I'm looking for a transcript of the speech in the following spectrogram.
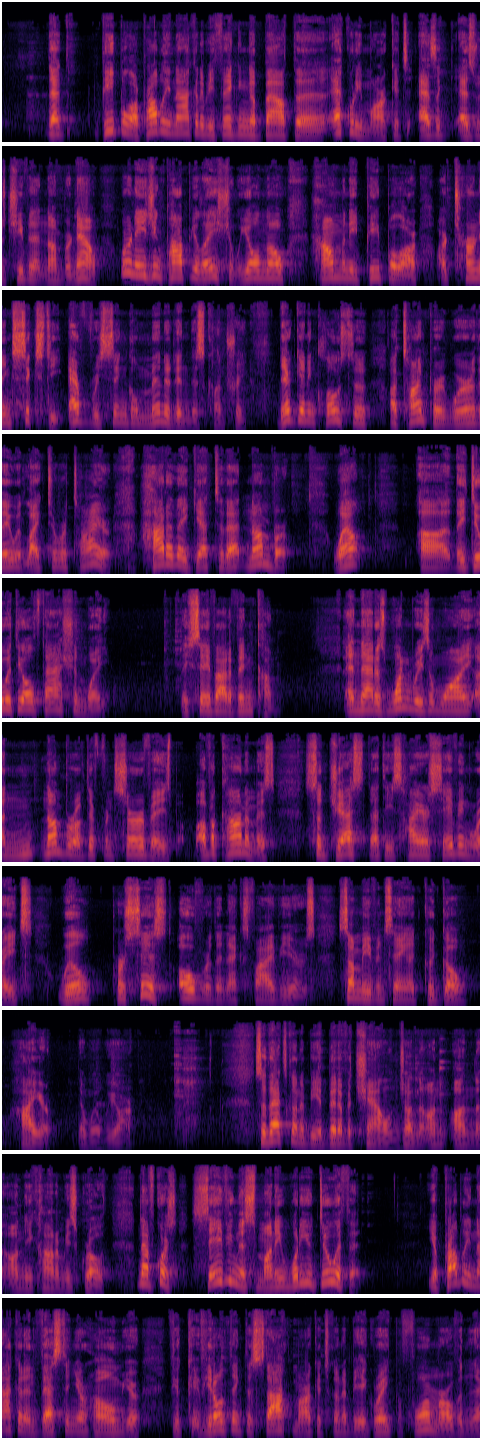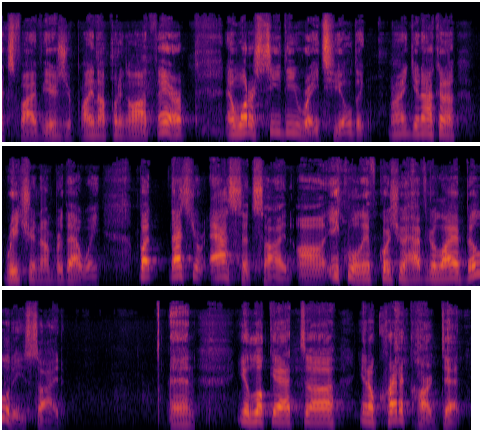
that people are probably not going to be thinking about the equity markets as, a, as achieving that number. Now, we're an aging population. We all know how many people are, are turning 60 every single minute in this country. They're getting close to a time period where they would like to retire. How do they get to that number? Well, uh, they do it the old fashioned way they save out of income. And that is one reason why a number of different surveys of economists suggest that these higher saving rates will persist over the next five years. Some even saying it could go higher than where we are. So that's going to be a bit of a challenge on, on, on, the, on the economy's growth. Now, of course, saving this money, what do you do with it? You're probably not going to invest in your home. If, you, if you don't think the stock market's going to be a great performer over the next five years, you're probably not putting a lot there. And what are CD rates yielding, right? You're not going to reach your number that way. But that's your asset side. Uh, equally, of course, you have your liability side. And you look at, uh, you know, credit card debt.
